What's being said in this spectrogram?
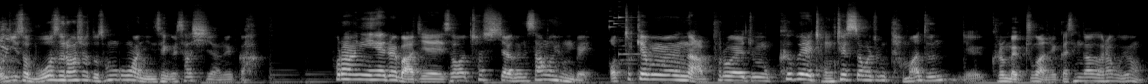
어디서 무엇을 하셔도 성공한 인생을 사시지 않을까. 호랑이 해를 맞이해서 첫 시작은 쌍호 흉배. 어떻게 보면 앞으로의 좀 크브의 정체성을 좀 담아둔 예, 그런 맥주가 아닐까 생각을 하고요.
